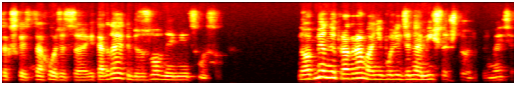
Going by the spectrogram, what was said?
так сказать, находится, и тогда это, безусловно, имеет смысл. Но обменные программы, они более динамичны, что ли, понимаете.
